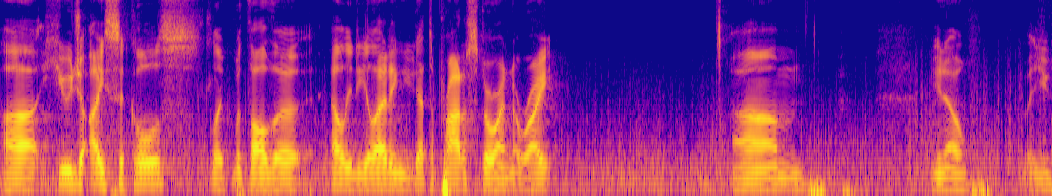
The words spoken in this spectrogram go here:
uh, huge icicles, like with all the LED lighting. You got the Prada store on the right. Um, you know, you,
